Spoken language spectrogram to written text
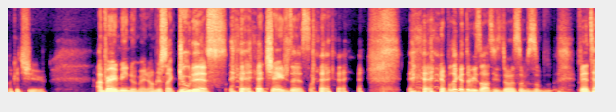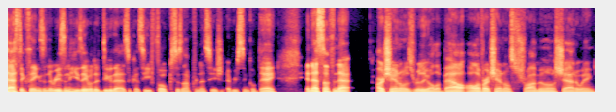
Look at you. I'm very mean to him. I'm just like, do this, change this. but look at the results. He's doing some some fantastic things, and the reason he's able to do that is because he focuses on pronunciation every single day, and that's something that our channel is really all about. All of our channels, Schwa Mill, Shadowing,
